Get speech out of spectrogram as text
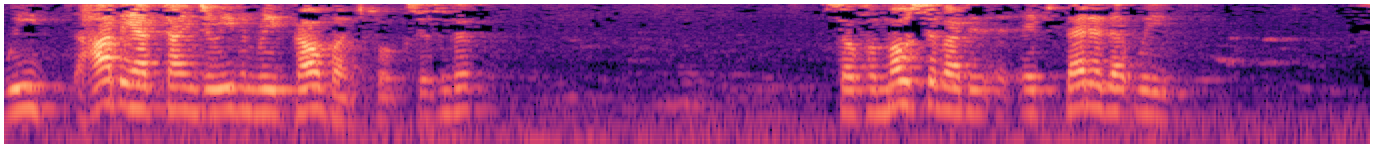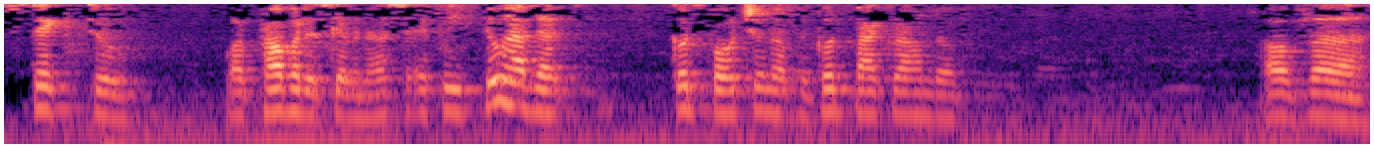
we hardly have time to even read Prabhupada's books, isn't it? So for most of us, it's better that we stick to what Prabhupada has given us. If we do have that good fortune of the good background of of uh,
